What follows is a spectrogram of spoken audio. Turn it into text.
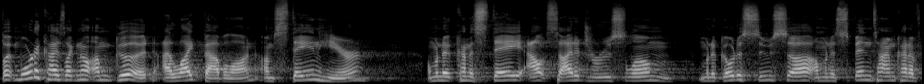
But Mordecai's like, no, I'm good. I like Babylon. I'm staying here. I'm going to kind of stay outside of Jerusalem. I'm going to go to Susa. I'm going to spend time kind of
